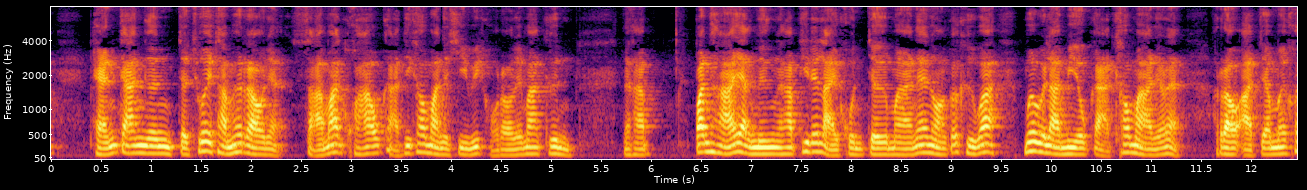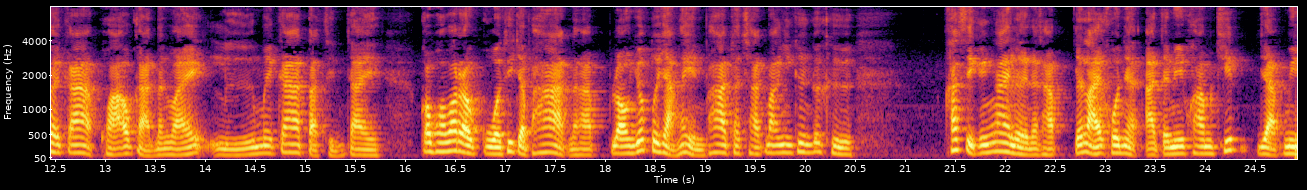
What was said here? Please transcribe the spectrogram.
3 แผนการเงินจะช่วยทำให้เราเนี่ยสามารถคว้าโอกาสที่เข้ามาในชีวิตของเราได้มากขึ้นนะครับปัญหาอย่างหนึ่งนะครับที่หลายๆคนเจอมาแน่นอนก็คือว่าเมื่อเวลามีโอกาสเข้ามาแล้วเนี่ยเราอาจจะไม่ค่อยกล้าคว้าโอกาสนั้นไว้ หรือไม่กล้าตัดสินใจ ก็เพราะว่าเรากลัวที่จะพลาดนะครับ ลองยกตัวอย่างให้เห็นภาพชัดๆ มากยิ่งขึ้นก็คือ คลาสสิกง่ายๆเลยนะครับหลายคนเนี่ยอาจจะมีความคิดอยากมี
